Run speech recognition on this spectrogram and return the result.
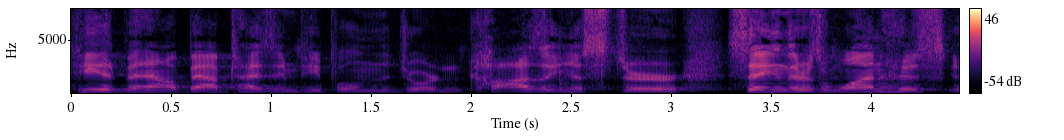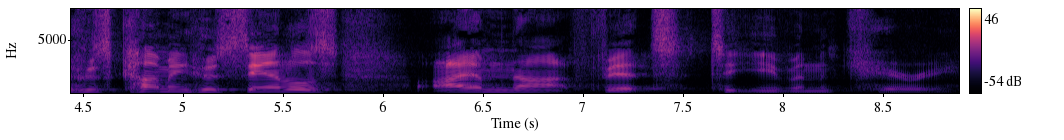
He had been out baptizing people in the Jordan, causing a stir, saying, There's one who's, who's coming whose sandals I am not fit to even carry.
